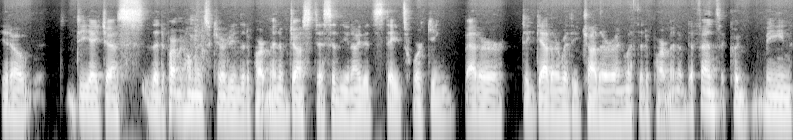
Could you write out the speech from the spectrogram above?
you know, DHS, the Department of Homeland Security and the Department of Justice in the United States working better together with each other and with the Department of Defense. It could mean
